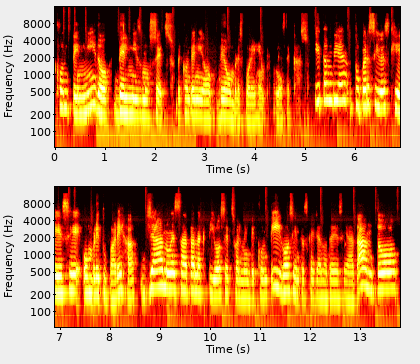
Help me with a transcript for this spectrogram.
contenido del mismo sexo, de contenido de hombres, por ejemplo, en este caso. Y también tú percibes que ese hombre, tu pareja, ya no está tan activo sexualmente contigo, sientes que ya no te desea tanto,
